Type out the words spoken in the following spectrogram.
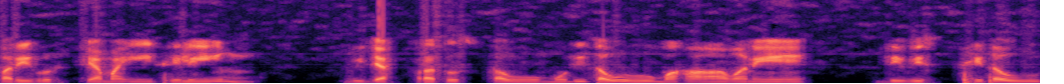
परिवृह्य मैथिलीम्। विजःप्रतुस्तौ मुदितौ महावने दिविस्थितौ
